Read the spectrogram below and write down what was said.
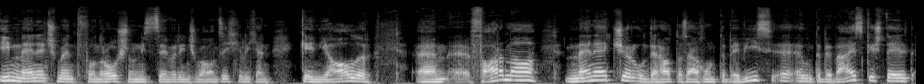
im Management von Roche. Und ist Severin Schwan sicherlich ein genialer ähm, Pharma-Manager und er hat das auch unter Beweis, äh, unter Beweis gestellt.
